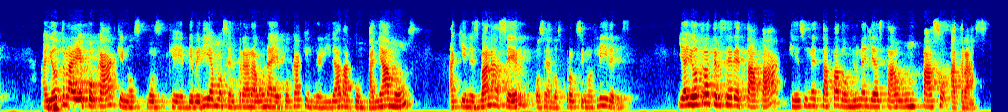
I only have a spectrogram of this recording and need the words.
Hay otra época que, nos, que deberíamos entrar a una época que en realidad acompañamos a quienes van a ser, o sea, los próximos líderes. Y hay otra tercera etapa, que es una etapa donde una ya está un paso atrás.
